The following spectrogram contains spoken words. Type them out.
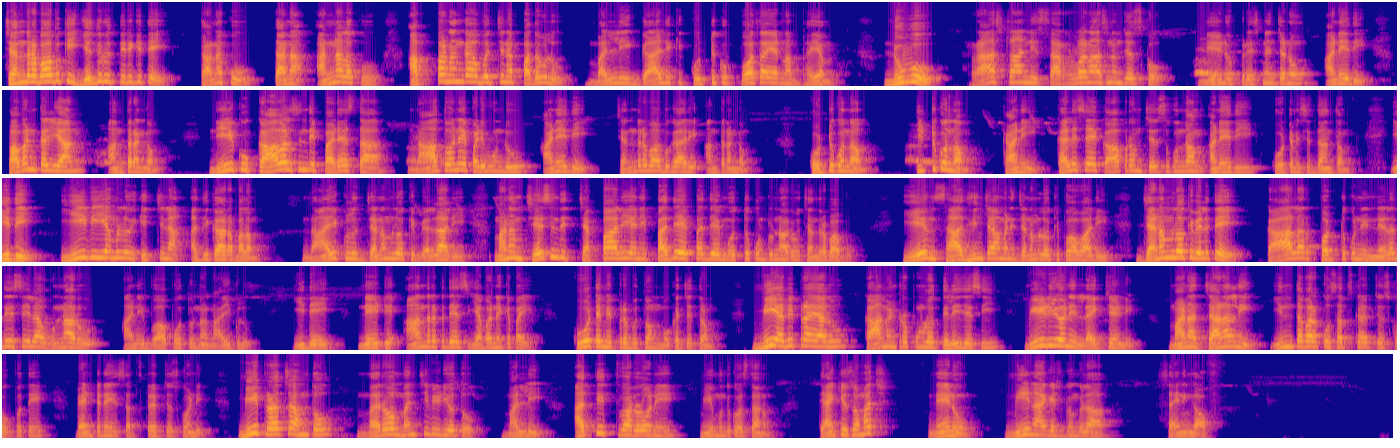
చంద్రబాబుకి ఎదురు తిరిగితే తనకు తన అన్నలకు అప్పనంగా వచ్చిన పదవులు మళ్ళీ గాలికి కొట్టుకుపోతాయన్న భయం. నువ్వు రాష్ట్రాన్ని సర్వనాశనం చేసుకో నేను ప్రశ్నించను అనేది పవన్ కళ్యాణ్ అంతరంగం. నీకు కావలసింది పడేస్తా నాతోనే పడి ఉండు అనేది చంద్రబాబు గారి అంతరంగం. కొట్టుకుందాం తిట్టుకుందాం కానీ కలిసే కాపురం చేసుకుందాం అనేది కూటమి సిద్ధాంతం. ఇది ఈవీఎంలు ఇచ్చిన అధికార బలం. నాయకులు జనంలోకి వెళ్ళాలి మనం చేసింది చెప్పాలి అని పదే పదే మొత్తుకుంటున్నారు చంద్రబాబు. ఏం సాధించామని జనంలోకి పోవాలి? జనంలోకి వెళితే కాలర్ పట్టుకుని నిలదీసేలా ఉన్నారు అని వాపోతున్న నాయకులు. ఇదే నేటి ఆంధ్రప్రదేశ్ యవనికపై కూటమి ప్రభుత్వం ముఖచిత్రం మీ అభిప్రాయాలు కామెంట్ రూపంలో తెలియజేసి వీడియోని లైక్ చేయండి. మన ఛానల్ని ఇంతవరకు సబ్స్క్రైబ్ చేసుకోకపోతే వెంటనే సబ్స్క్రైబ్ చేసుకోండి. మీ ప్రోత్సాహంతో మరో మంచి వీడియోతో మళ్ళీ అతి త్వరలోనే మీ ముందుకు వస్తాను థ్యాంక్ యూ సో మచ్ నేను మీ నాగేష్ గంగుల సైనింగ్ ఆఫ్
